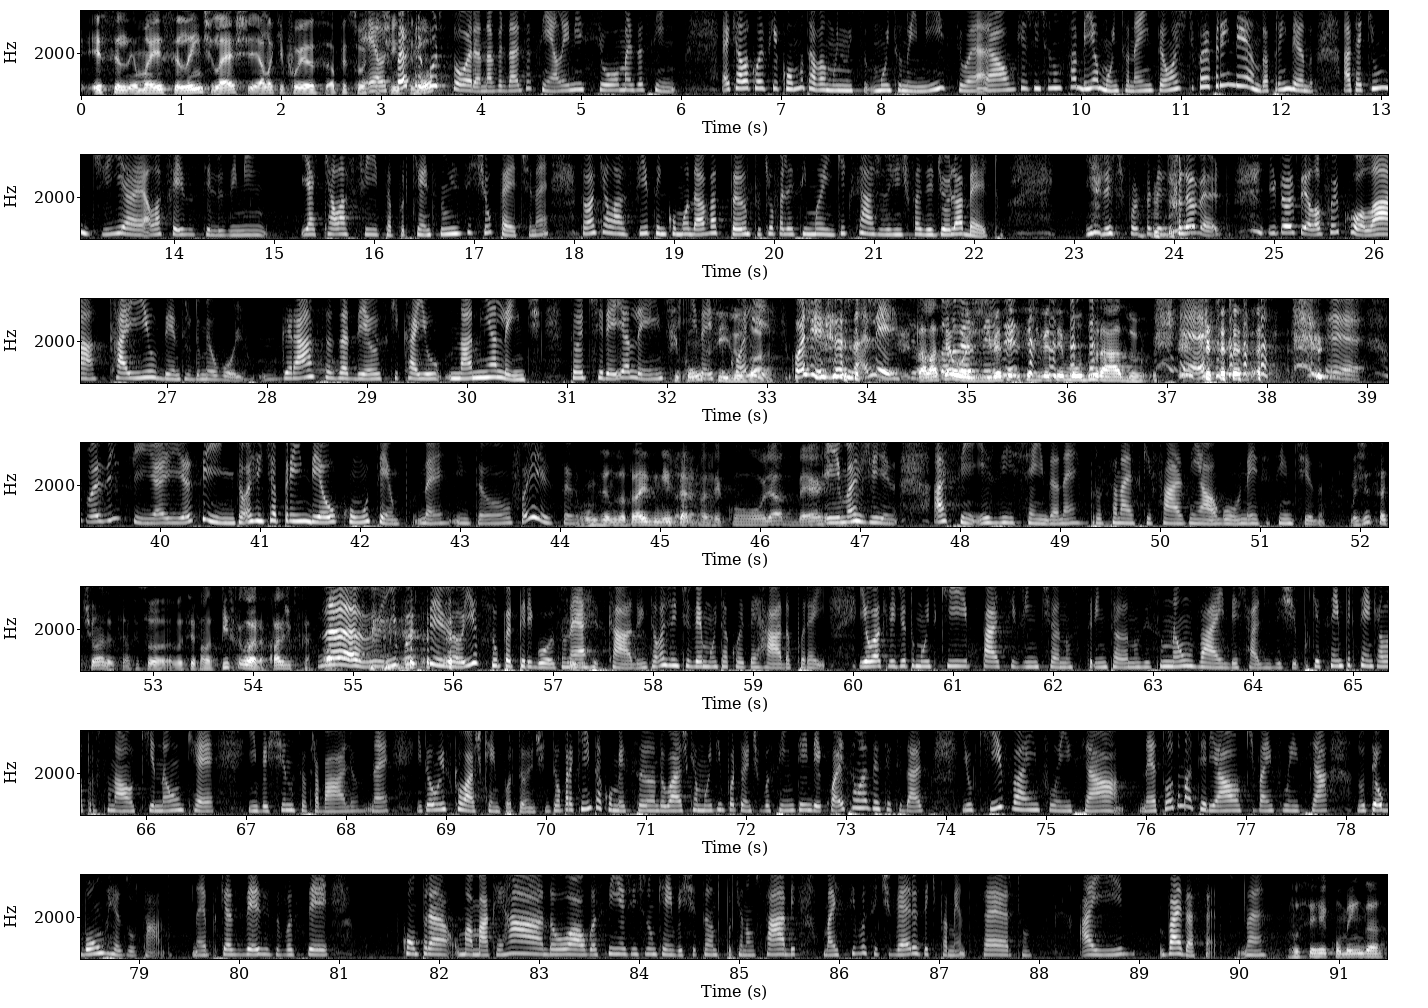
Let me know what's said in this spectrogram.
Excel- uma excelente leste, ela que foi a, pessoa que ela te foi a ensinou. precursora, na verdade, assim, ela iniciou, mas assim, é aquela coisa que como estava muito, muito no início, era algo que a gente não sabia muito, né? Então a gente foi aprendendo, aprendendo. Até que um dia ela fez os cílios em mim e aquela fita, porque antes não existia o pet, né? Então aquela fita incomodava tanto que eu falei assim, mãe, o que, que você acha da gente fazer de olho aberto? E a gente foi fazer de olho aberto. Então, assim, ela foi colar, caiu dentro do meu olho. Graças a Deus que caiu na minha lente. Então, eu tirei a lente Ficou e daí cílios ficou ali. lá. Ficou ali, na lente. Tá lá até hoje. Devia ter- você devia ter moldurado. É, mas enfim, aí assim, então a gente aprendeu com o tempo, né? Então foi isso. 11 anos atrás, ninguém sabe. fazer com o olho aberto. Imagina. Assim, existe ainda, né? Profissionais que fazem algo nesse sentido. Imagina 7 horas, a pessoa, você fala, pisca agora, para de piscar. Não, impossível. E super perigoso, Sim. né? Arriscado. Então a gente vê muita coisa errada por aí. E eu acredito muito que passe 20 anos, 30 anos, isso não vai deixar de existir. Porque sempre tem aquela profissional que não quer investir no seu trabalho, né? Então isso que eu acho que é importante. Então, para quem tá começando, eu acho que é muito importante você entender quais são as necessidades e o que vai influenciar, né? Todo o material que vai influenciar no teu bom resultado, né? Porque às vezes você compra uma marca errada ou algo assim, a gente não quer investir tanto porque não sabe, mas se você tiver os equipamentos certo, aí vai dar certo, né? Você recomenda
